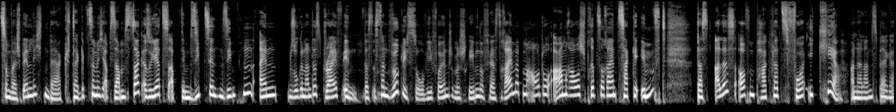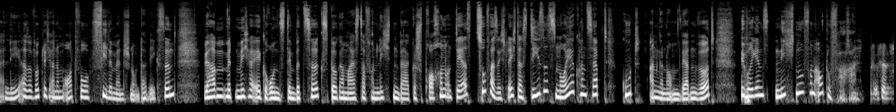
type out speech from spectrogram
Zum Beispiel in Lichtenberg. Da gibt's nämlich ab Samstag, also jetzt ab dem 17.07., ein sogenanntes Drive-In. Das ist dann wirklich so, wie vorhin schon beschrieben. Du fährst rein mit dem Auto, Arm raus, Spritze rein, zack, geimpft. Das alles auf dem Parkplatz vor Ikea an der Landsberger Allee, also wirklich an einem Ort, wo viele Menschen unterwegs sind. Wir haben mit Michael Grunz, dem Bezirksbürgermeister von Lichtenberg, gesprochen und der ist zuversichtlich, dass dieses neue Konzept gut angenommen werden wird. Übrigens nicht nur von Autofahrern. Es ist jetzt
